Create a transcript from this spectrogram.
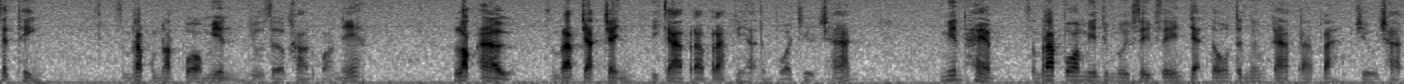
setting សម្រាប់កំណត់ព័ត៌មាន user account របស់អ្នក log out សម្រាប់ចាក់ចេញពីការប្រើប្រាស់គេហទំព័រ GeoChat មាន help សម្រាប់ព័ត៌មានជំនួយផ្សេងផ្សេងតាក់ទងទៅនឹងការប្រើប្រាស់ GeoChat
